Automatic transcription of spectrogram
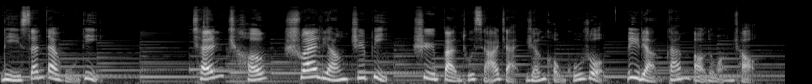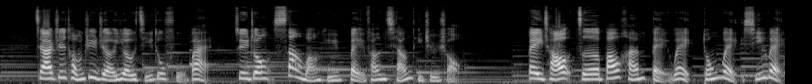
历三代五帝。陈承衰良之弊，是版图狭窄、人口孤弱、力量单薄的王朝。加之统治者又极度腐败，最终丧亡于北方强敌之手。北朝则包含北魏、东魏、西魏、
